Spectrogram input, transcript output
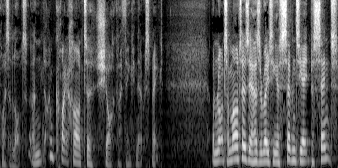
quite a lot. And I'm quite hard to shock, I think, in that respect. On Rotten Tomatoes, it has a rating of 78%.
